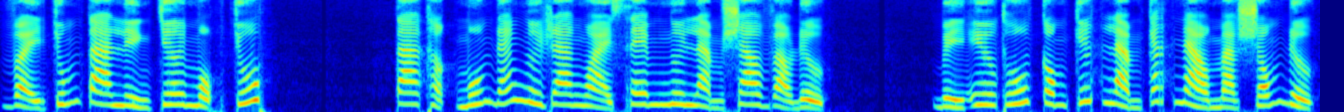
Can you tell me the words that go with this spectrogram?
vậy chúng ta liền chơi một chút. Ta thật muốn đá ngươi ra ngoài xem ngươi làm sao vào được. Bị yêu thú công kích làm cách nào mà sống được.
